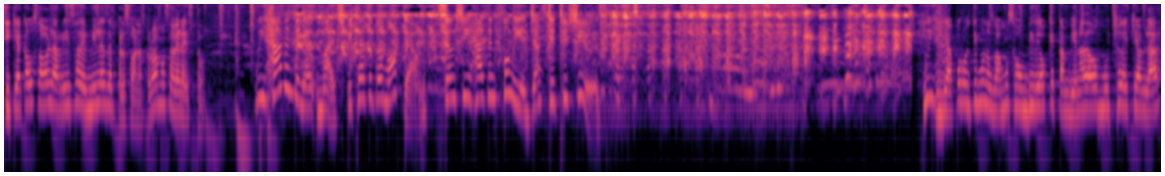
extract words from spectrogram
y que ha causado la risa de miles de personas. Pero vamos a ver esto. We haven't been out much because of the lockdown, so she hasn't fully adjusted to shoes. Y ya por último nos vamos a un video que también ha dado mucho de qué hablar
